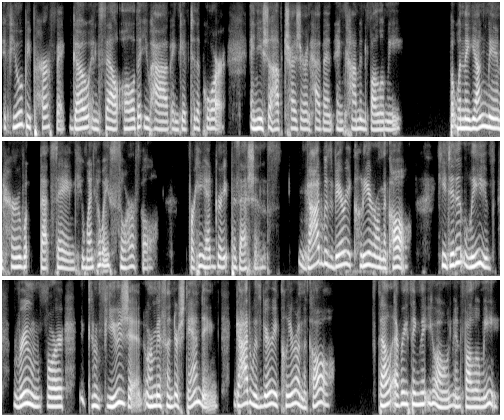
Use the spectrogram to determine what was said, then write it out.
If you will be perfect, go and sell all that you have and give to the poor, and you shall have treasure in heaven, and come and follow me. But when the young man heard what, that saying, he went away sorrowful, for he had great possessions. God was very clear on the call. He didn't leave room for confusion or misunderstanding. God was very clear on the call. Sell everything that you own and follow me.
